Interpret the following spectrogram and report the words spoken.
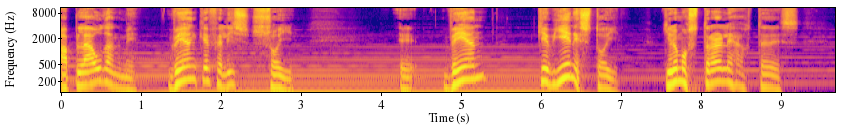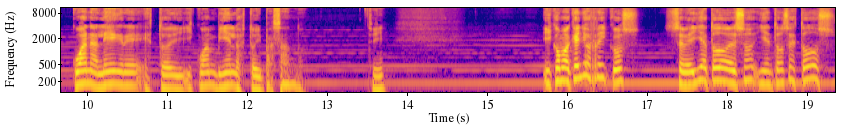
Apláudanme vean qué feliz soy, eh, vean qué bien estoy. Quiero mostrarles a ustedes cuán alegre estoy y cuán bien lo estoy pasando. Y como aquellos ricos, se veía todo eso y entonces todos,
